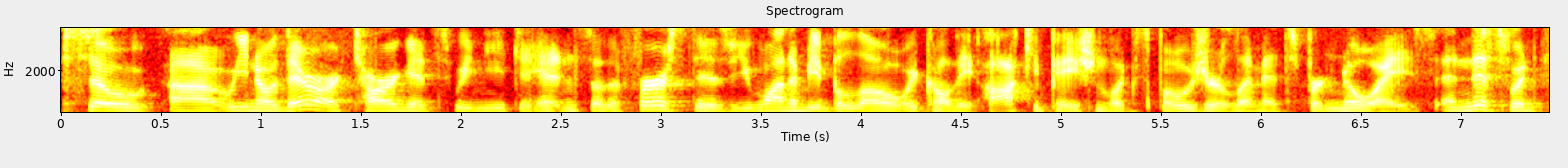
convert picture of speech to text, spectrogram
So, uh, you know, there are targets we need to hit. And so the first is you want to be below what we call the occupational exposure limits for noise. And this would,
